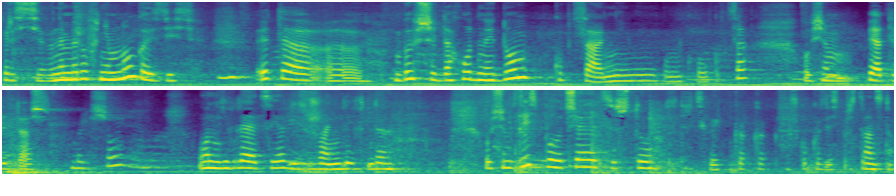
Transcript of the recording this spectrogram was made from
Красиво. Номеров немного здесь. Это э, бывший доходный дом купца. Не, не помню, какого купца. В общем, пятый этаж большой. Он является, я вижу, Вань, лифт, да. В общем, здесь получается, что... Смотрите, как, как, сколько здесь пространства.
